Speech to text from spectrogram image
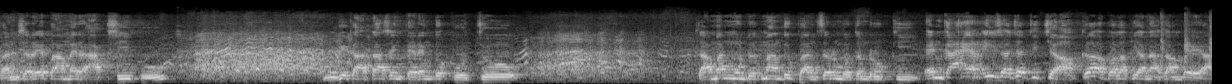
Bansere pamer aksi bu mungkin kata sing dereng untuk bojo. Zaman mundut mantu banser mboten rugi. NKRI saja dijaga apalagi anak sampean.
